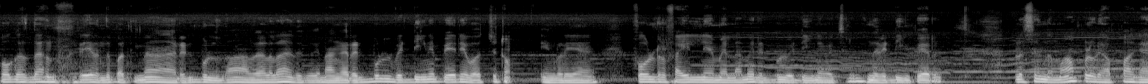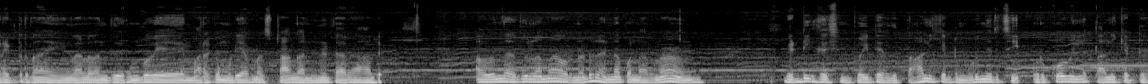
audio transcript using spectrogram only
ஃபோக்கஸ் தான் இருந்ததே வந்து பார்த்திங்கன்னா ரெட் புல் தான். அதனால தான் இதுக்கு நாங்கள் ரெட் புல் வெட்டிங்னே பேரே வச்சுட்டோம். எங்களுடைய ஃபோல்டர் ஃபைல் நேம் எல்லாமே ரெட் புல் வெட்டிங்னே வச்சுருக்கோம். இந்த வெட்டிங் பேர். ப்ளஸ் இந்த மாப்பிள்ளுடைய அப்பா கேரக்டர் தான் எங்களால் வந்து ரொம்பவே மறக்க முடியாமல் ஸ்ட்ராங்காக நின்றுட்டார் ஆள். அவர் வந்து அதுவும் இல்லாமல் அவர் நடுவில் என்ன பண்ணாருன்னா வெட்டிங் செஷன் போயிட்டே இருக்குது தாலி கட்டு முடிஞ்சிருச்சு. ஒரு கோவிலில் தாலி கட்டு.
